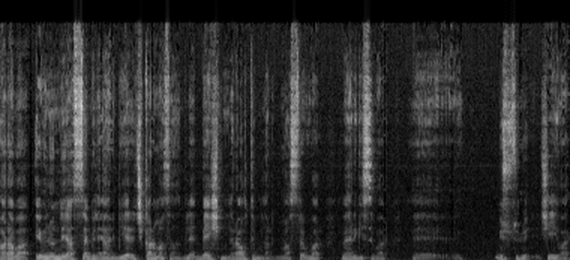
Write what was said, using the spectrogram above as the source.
Araba evin önünde yatsa bile yani bir yere çıkarmasanız bile 5 milyar 6 milyar bir masrafı var. Vergisi var. Ee, bir sürü şeyi var.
